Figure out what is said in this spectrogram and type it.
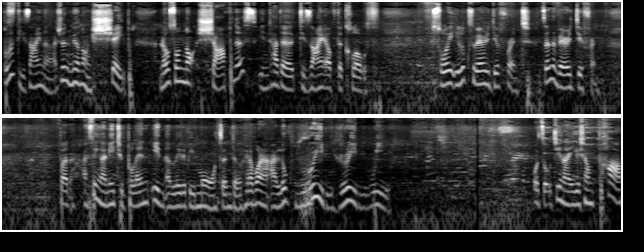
不是 designer 啊，就是没有那种 shape，and also not sharpness in 它的 design of the clothes，所以 it looks very different，真的 very different。But I think I need to blend in a little bit more，真的，要不然 I look really really weird。我走进来一个像 pub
